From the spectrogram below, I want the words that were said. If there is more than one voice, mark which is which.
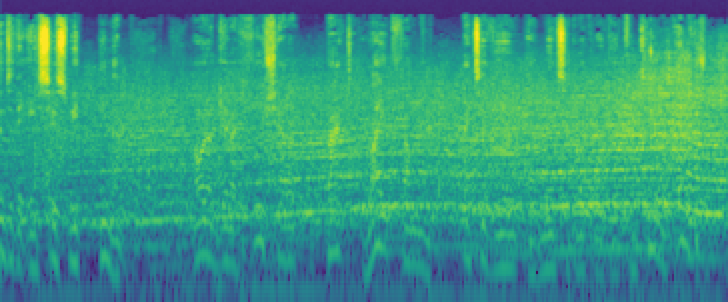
Speaker 1: Listen to the AC suite, email. I want to give a huge shout out back to Light from the Active that makes it look like a computer image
